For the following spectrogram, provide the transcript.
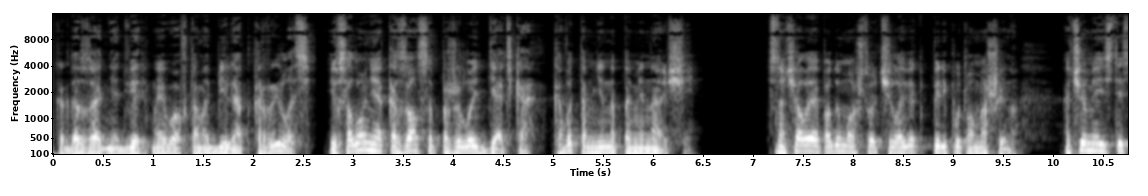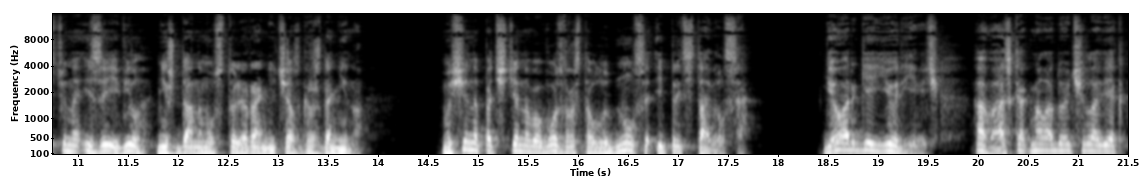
когда задняя дверь моего автомобиля открылась, и в салоне оказался пожилой дядька, кого-то мне напоминающий. Сначала я подумал, что человек перепутал машину, о чем я, естественно, и заявил нежданному в столь ранний час гражданину. Мужчина почтенного возраста улыбнулся и представился. «Георгий Юрьевич, а вас как молодой человек?»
